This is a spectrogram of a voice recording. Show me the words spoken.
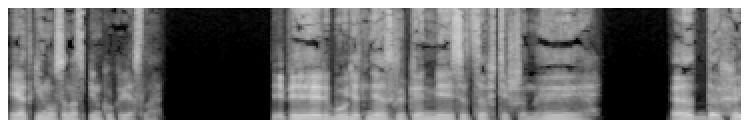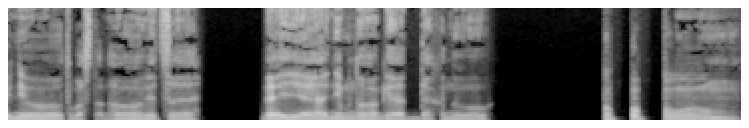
и откинулся на спинку кресла. «Теперь будет несколько месяцев тишины. Отдохнет, восстановится. Да я немного отдохну». «Пу-пу-пум!»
